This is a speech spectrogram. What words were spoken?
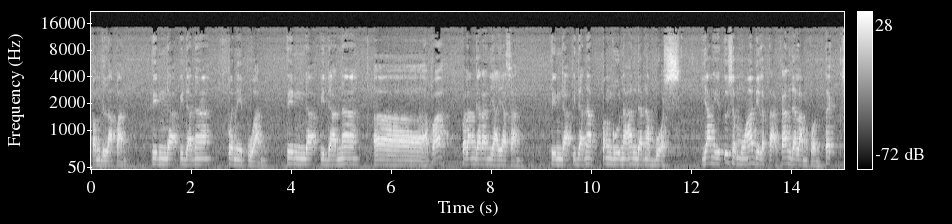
penggelapan, tindak pidana penipuan, tindak pidana uh, apa pelanggaran yayasan, tindak pidana penggunaan dana bos, yang itu semua diletakkan dalam konteks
